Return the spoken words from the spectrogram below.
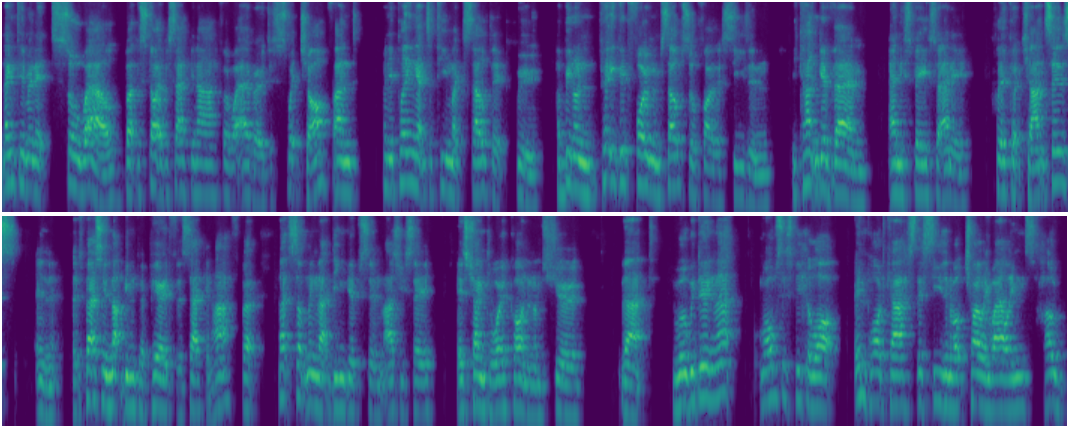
90 minutes so well, but the start of the second half or whatever, just switch off. And when you're playing against a team like Celtic, who have been on pretty good form themselves so far this season. You can't give them any space or any clear cut chances. especially not being prepared for the second half. But that's something that Dean Gibson, as you say, is trying to work on, and I'm sure that we'll be doing that. We'll obviously speak a lot in podcasts this season about Charlie Wellings, how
